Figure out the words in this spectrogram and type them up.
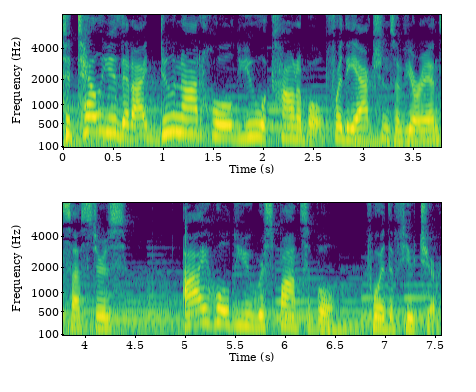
To tell you that I do not hold you accountable for the actions of your ancestors, I hold you responsible for the future.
